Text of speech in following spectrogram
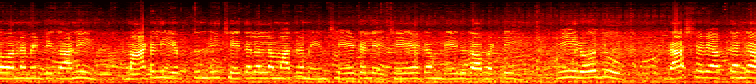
గవర్నమెంట్ కానీ మాటలు చెప్తుంది చేతలలో మాత్రం ఏం చేయటలే చేయటం లేదు కాబట్టి ఈరోజు రాష్ట్ర వ్యాప్తంగా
